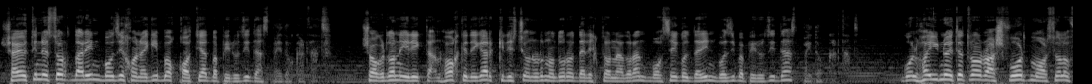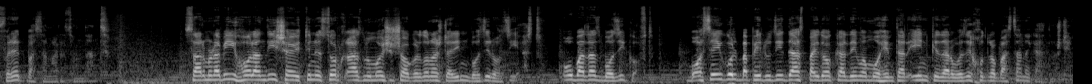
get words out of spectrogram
شیاطین سرخ در این بازی خانگی با قاطعیت به پیروزی دست پیدا کردند. شاگردان اریک تن هاخ که دیگر کریستیانو رونالدو را در اختیار ندارند با سه گل در این بازی به پیروزی دست پیدا کردند. گل‌های یونایتد را راشفورد مارسیال و فرد به ثمر رساندند. سرمربی هلندی شیاطین سرخ از نمایش شاگردانش در این بازی راضی است. او بعد از بازی گفت با سه گل به پیروزی دست پیدا کردیم و مهمتر این که دروازه خود را بسته نگه داشتیم.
